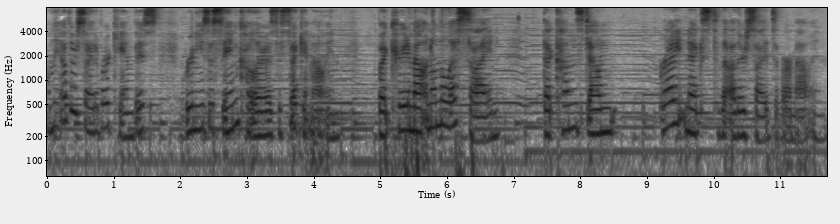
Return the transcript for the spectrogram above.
On the other side of our canvas, we're going to use the same color as the second mountain, but create a mountain on the left side that comes down right next to the other sides of our mountain.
